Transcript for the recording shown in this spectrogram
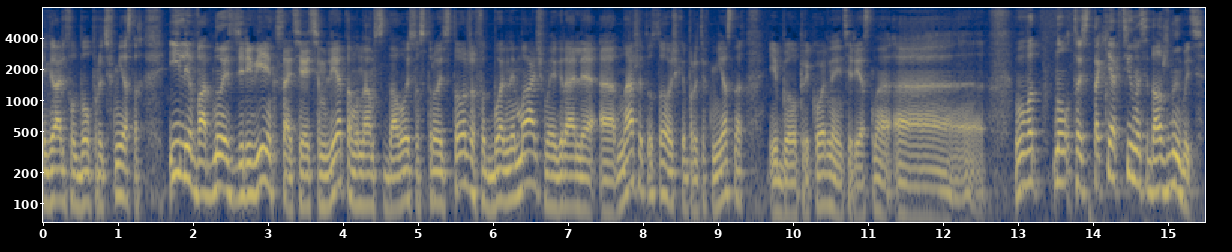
играли в футбол против местных. Или в одной из деревень, кстати, этим летом поэтому нам удалось устроить тоже футбольный матч. Мы играли э, нашей тусовочкой против местных, и было прикольно, интересно. Э, ну, вот, ну, то есть такие активности должны быть.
